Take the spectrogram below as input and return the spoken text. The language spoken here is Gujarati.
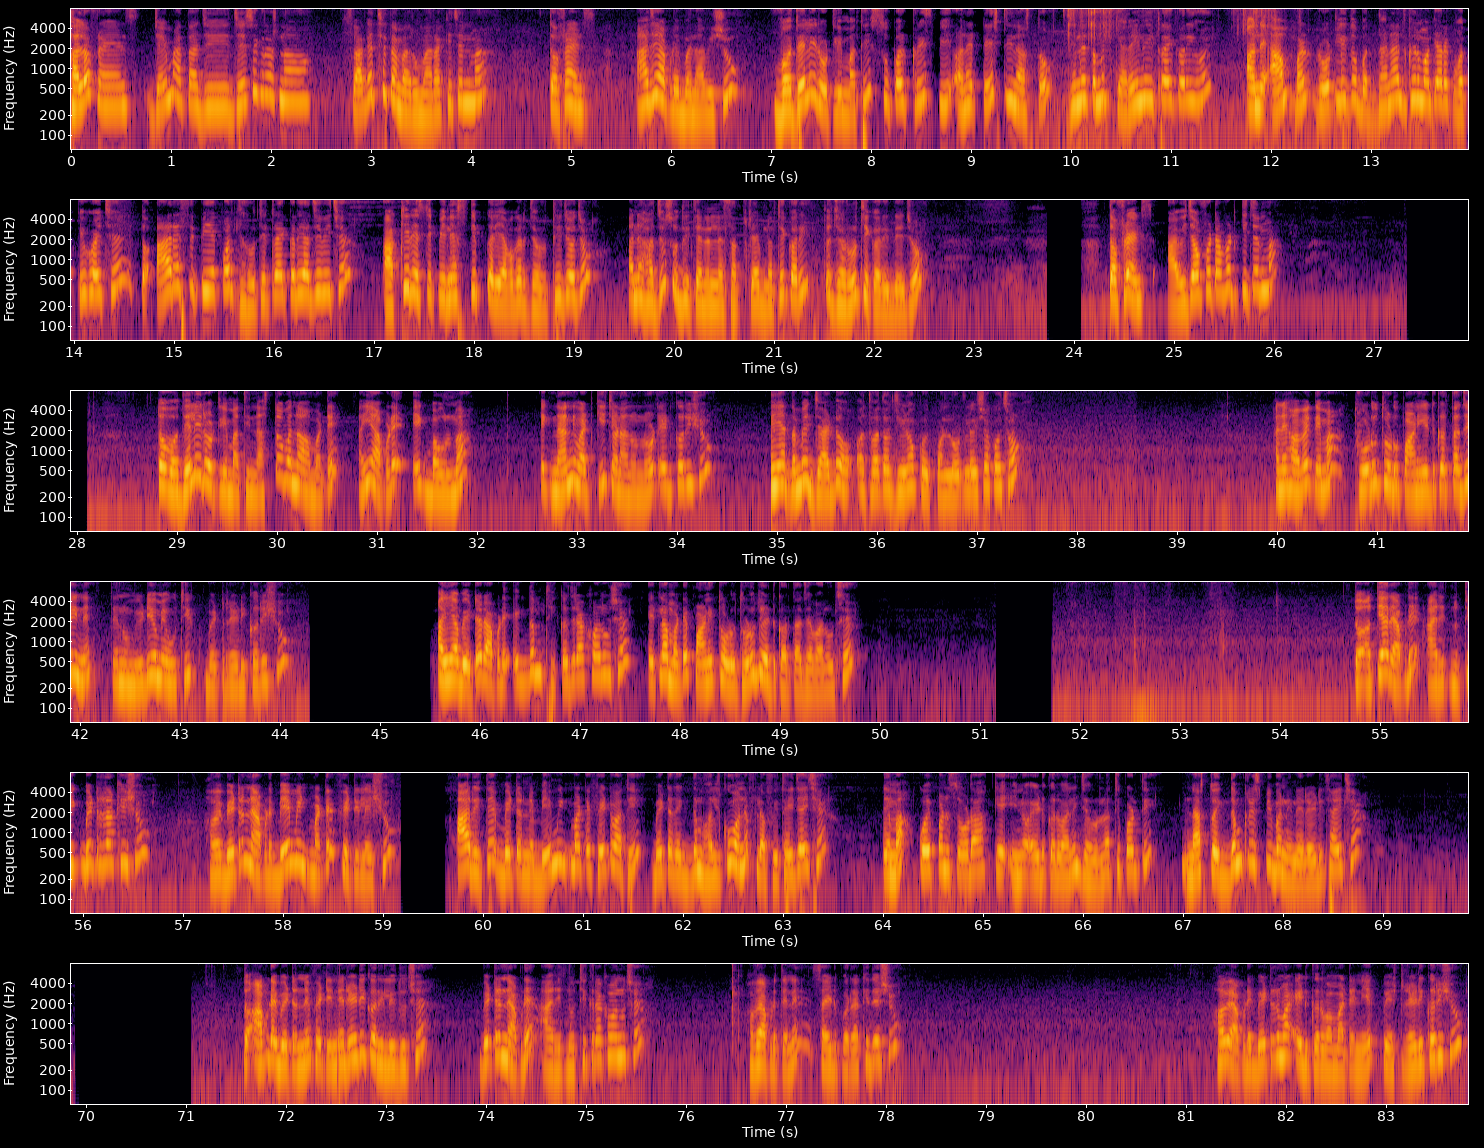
હલો ફ્રેન્ડ્સ જય માતાજી. જય શ્રી કૃષ્ણ. સ્વાગત છે તમારું મારા કિચનમાં. તો ફ્રેન્ડ્સ આજે આપણે બનાવીશું વધેલી રોટલીમાંથી સુપર ક્રિસ્પી અને ટેસ્ટી નાસ્તો, જેને તમે ક્યારેય નહીં ટ્રાય કરી હોય. અને આમ પણ રોટલી તો બધાના જ ઘરમાં ક્યારેક વધતી હોય છે. તો આ રેસીપી એકવાર જરૂરથી ટ્રાય કર્યા જેવી છે. આખી રેસીપીને સ્કીપ કર્યા વગર જરૂરથી જોજો. અને હજુ સુધી ચેનલને સબસ્ક્રાઈબ નથી કરી, તો જરૂરથી કરી દેજો. તો ફ્રેન્ડ્સ આવી જાઓ ફટાફટ કિચનમાં. તો વધેલી રોટલીમાંથી નાસ્તો બનાવવા માટે અહીં આપણે એક બાઉલમાં એક નાની વાટકી ચણાનો લોટ એડ કરીશું. અહીંયા તમે જાડો અથવા તો ઝીણો કોઈ પણ લોટ લઈ શકો છો. અને હવે તેમાં થોડું થોડું પાણી એડ કરતા જઈને તેનું મીડિયમ એવું થીક બેટર રેડી કરીશું. અહીંયા બેટર આપણે એકદમ થીક જ રાખવાનું છે. એટલા માટે પાણી થોડું થોડું જ એડ કરતા જવાનું છે. તો અત્યારે આપણે આ રીતનું થીક બેટર રાખીશું. હવે બેટરને આપણે બે મિનિટ માટે ફેટી લઈશું. આ રીતે બેટરને બે મિનિટ માટે ફેટવાથી બેટર એકદમ હલકું અને ફ્લફી થઈ જાય છે. તેમાં કોઈ પણ સોડા કે ઈનો એડ કરવાની જરૂર નથી પડતી. નાસ્તો એકદમ ક્રિસ્પી બનીને રેડી થાય છે. તો આપણે બેટરને ફેટીને રેડી કરી લીધું છે. બેટરને આપણે આ રીતનું ઠીક રાખવાનું છે. હવે આપણે તેને સાઈડ પર રાખી દઈશું. હવે આપણે બેટરમાં એડ કરવા માટેની એક પેસ્ટ રેડી કરીશું.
